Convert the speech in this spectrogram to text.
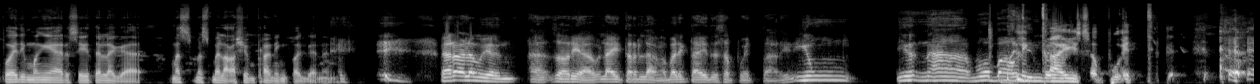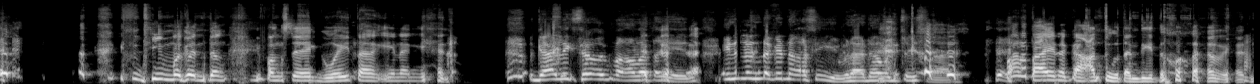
pwedeng mangyari sa'yo talaga, mas mas malakas yung praning pag ganun. Pero alam mo yun, ah, sorry ah, lighter lang. ah, Balik tayo doon sa puwet pare. Yung, yung na, bumabaho din ba? tayo sa puwet. Hindi magandang ipang segue, tang inang yan. Galing sa magpakamatay. Inalundagan na kasi. Wala na akong choice ah. Para tayo nagkakantutan dito. Yan.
